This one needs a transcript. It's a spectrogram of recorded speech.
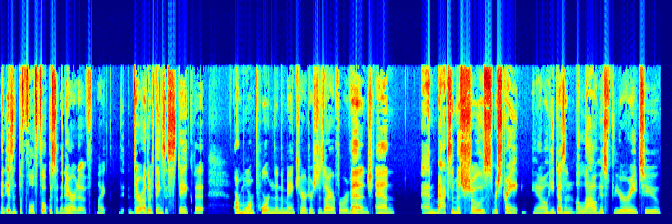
and isn't the full focus of the narrative. Like there are other things at stake that are more important than the main character's desire for revenge. And and Maximus shows restraint you know? He doesn't allow his fury to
